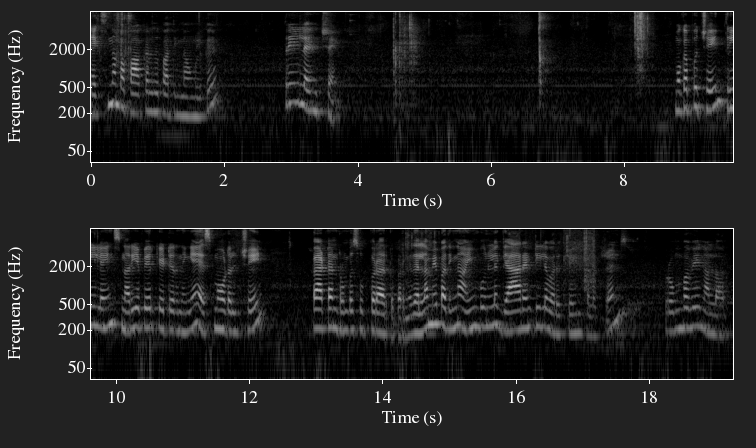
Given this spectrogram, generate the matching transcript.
நெக்ஸ்ட் நம்ம பார்க்குறது பார்த்திங்கன்னா உங்களுக்கு த்ரீ லைன் செயின் முகப்பு செயின் த்ரீ லைன்ஸ் நிறைய பேர் கேட்டிருந்தீங்க. எஸ் மாடல் செயின் பேட்டர்ன் ரொம்ப சூப்பராக இருக்குது பாருங்கள் இது எல்லாமே பார்த்திங்கன்னா ஐம்பொன்னில் கேரண்டியில் வர செயின் கலெக்ஷன்ஸ் ரொம்பவே நல்லாயிருக்கும்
